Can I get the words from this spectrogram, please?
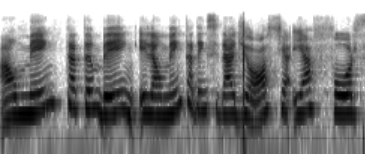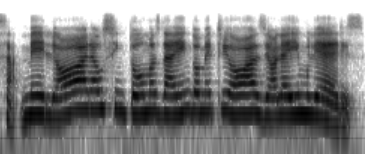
Aumenta também, ele aumenta a densidade óssea e a força, melhora os sintomas da endometriose. Olha aí, mulheres.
